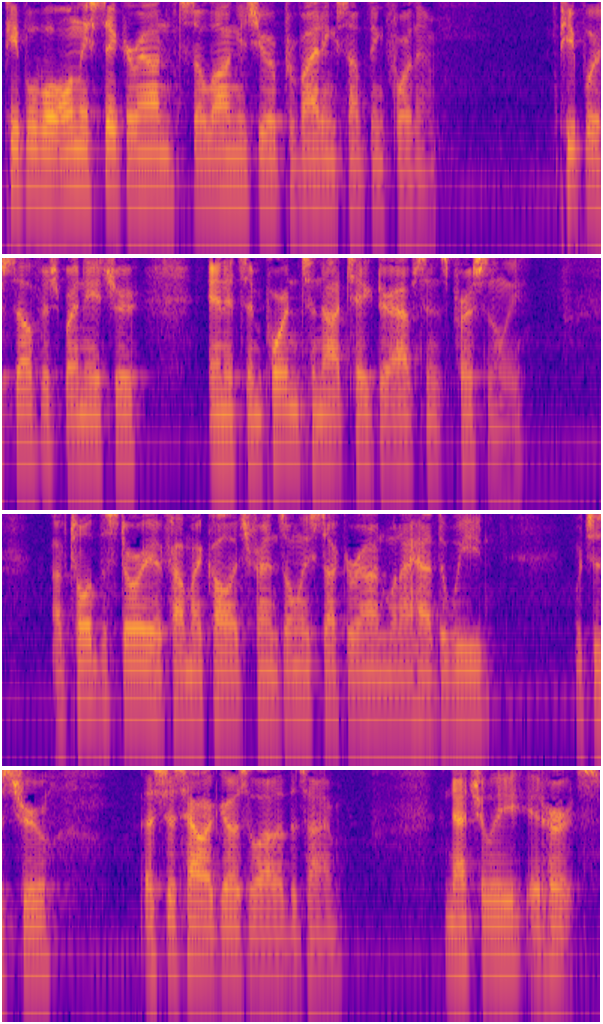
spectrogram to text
people will only stick around so long as you are providing something for them. People are selfish by nature, and it's important to not take their absence personally. I've told the story of how my college friends only stuck around when I had the weed, which is true. That's just how it goes a lot of the time. Naturally, it hurts.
